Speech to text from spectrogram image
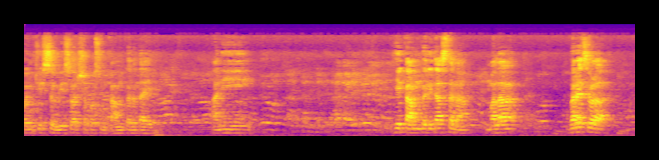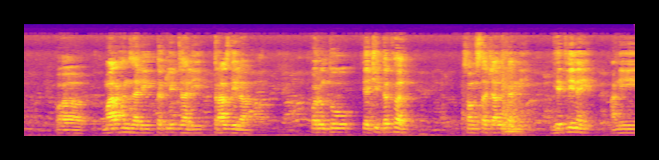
पंचवीस सव्वीस वर्षापासून काम करत आहे. आणि हे काम करीत असताना मला बऱ्याच वेळा मारहाण झाली तकलीफ झाली त्रास दिला. परंतु त्याची दखल संस्था चालकांनी घेतली नाही. आणि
